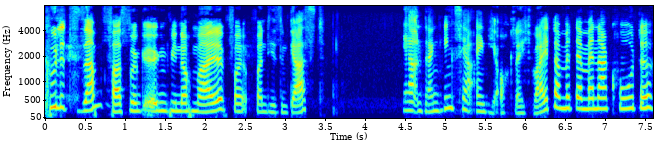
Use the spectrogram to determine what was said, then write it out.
coole Zusammenfassung irgendwie nochmal von, von diesem Gast. Ja, und dann ging es ja eigentlich auch gleich weiter mit der Männerquote.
